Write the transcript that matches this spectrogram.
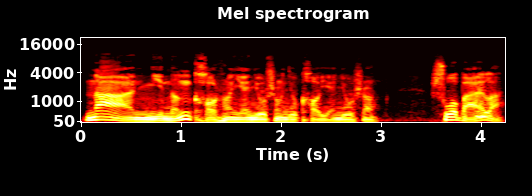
那你能考上研究生就考研究生。说白了，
